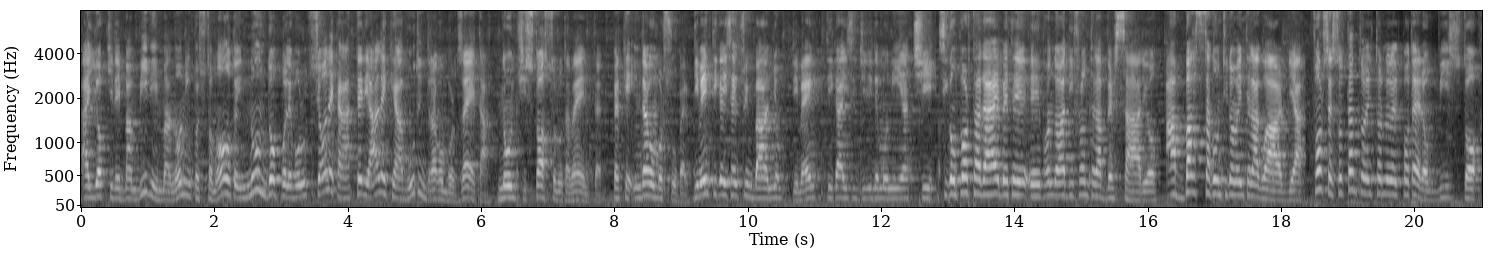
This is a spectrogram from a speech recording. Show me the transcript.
agli occhi dei bambini, ma non in questo modo e non dopo l'evoluzione caratteriale che ha avuto in Dragon Ball Z. Non ci sto assolutamente, perché in Dragon Ball Super dimentica i senso in bagno, dimentica i sigilli demoniaci, si comporta da ebete eh, quando ha di fronte l'avversario, abbassa continuamente la guardia. Forse soltanto nel torneo del potere ho visto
